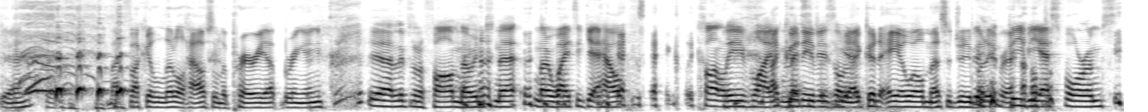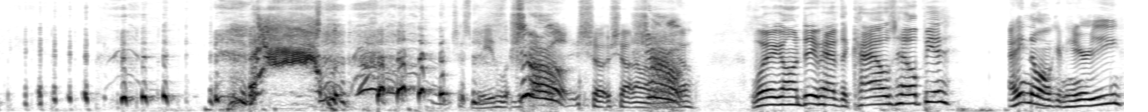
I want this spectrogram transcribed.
Yeah. My fucking little house on the prairie upbringing. Yeah, lives on a farm, no internet, no way to get help. Exactly. Can't leave like I couldn't even. messages on Yeah, I couldn't AOL message anybody for help. BBS forums. Just me. look- Shut, shut out my window. What are you gonna do? Have the cows help you? Ain't no one can hear you.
